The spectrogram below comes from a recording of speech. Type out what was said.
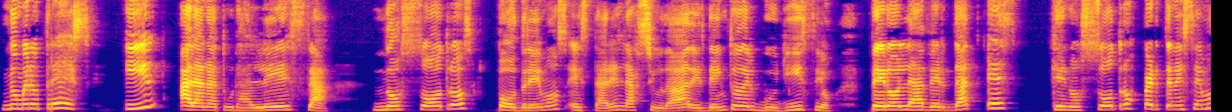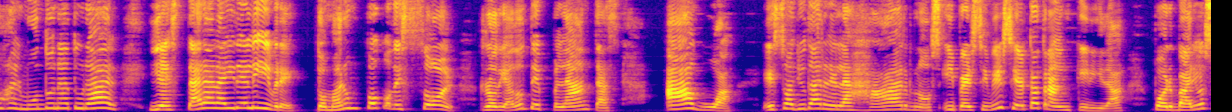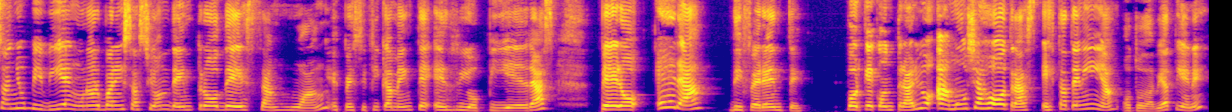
Número tres, ir a la naturaleza. Nosotros podremos estar en las ciudades, dentro del bullicio, pero la verdad es que nosotros pertenecemos al mundo natural y estar al aire libre, tomar un poco de sol, rodeados de plantas, agua, eso ayuda a relajarnos y percibir cierta tranquilidad, por varios años viví en una urbanización dentro de San Juan, específicamente en Río Piedras, pero era diferente, porque contrario a muchas otras, esta tenía, o todavía tiene,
